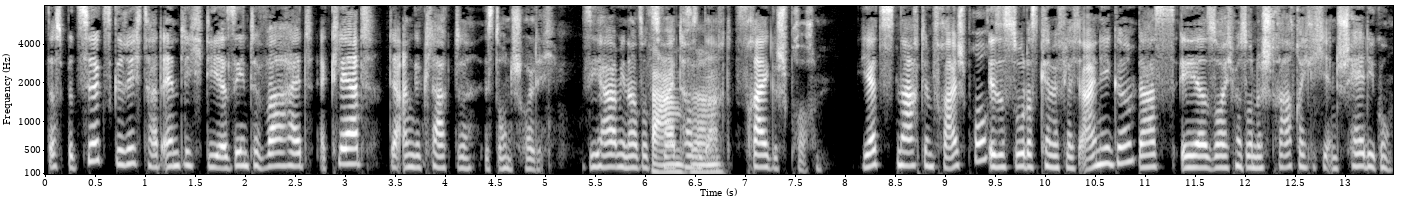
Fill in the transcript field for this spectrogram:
das Bezirksgericht hat endlich die ersehnte Wahrheit erklärt. Der Angeklagte ist unschuldig. Sie haben ihn also Wahnsinn. 2008 freigesprochen. Jetzt nach dem Freispruch ist es so, das kennen wir vielleicht einige, dass er, sag ich mal, so eine strafrechtliche Entschädigung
